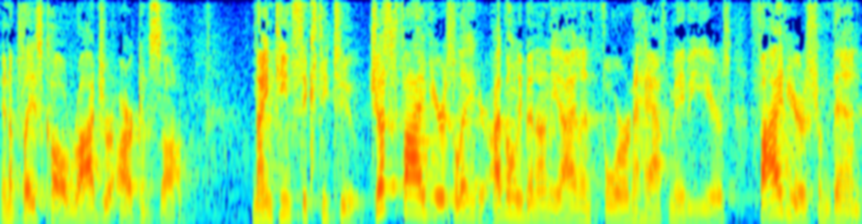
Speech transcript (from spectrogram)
in a place called Rogers, Arkansas. 1962. Just five years later, I've only been on the island four and a half, maybe years. Five years from then,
